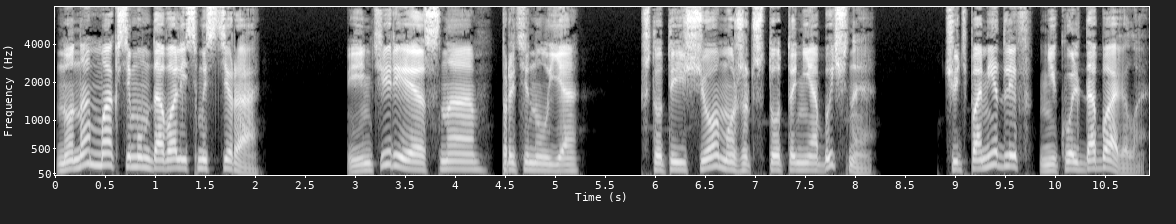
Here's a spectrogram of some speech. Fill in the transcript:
но нам максимум давались мастера. «Интересно», — протянул я. «Что-то еще, может, что-то необычное?» Чуть помедлив, Николь добавила.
